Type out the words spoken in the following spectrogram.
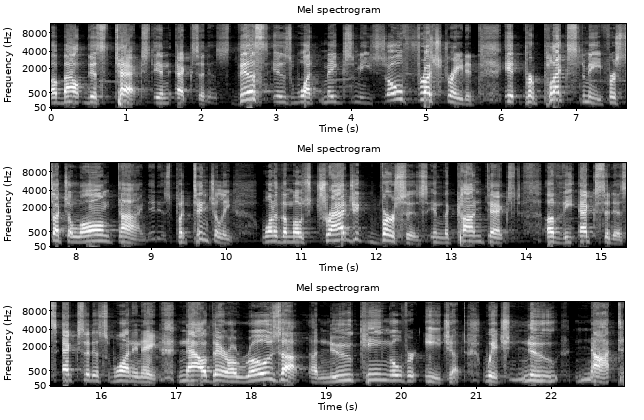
about this text in Exodus. This is what makes me so frustrated. It perplexed me for such a long time. It is potentially one of the most tragic verses in the context of the Exodus, Exodus 1 and 8. Now there arose up a new king over Egypt, which knew not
